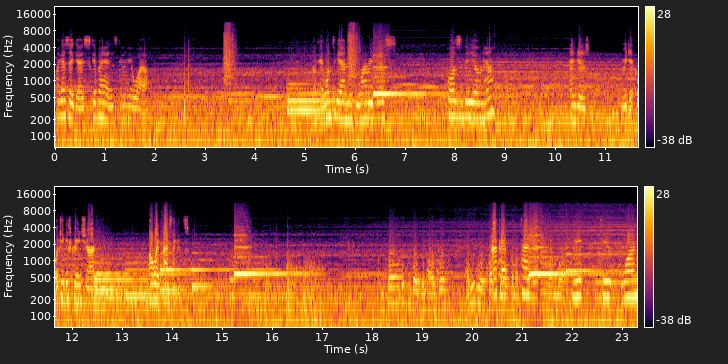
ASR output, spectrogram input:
Like I said, guys, skip ahead. It's gonna be a while. Okay, once again, if you want to read this, pause the video now and just read it, or take a screenshot. I'll wait five seconds. Control, this is Agent Ulgrin. I need a request Okay, from a time's up. 311. Three, two, one.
